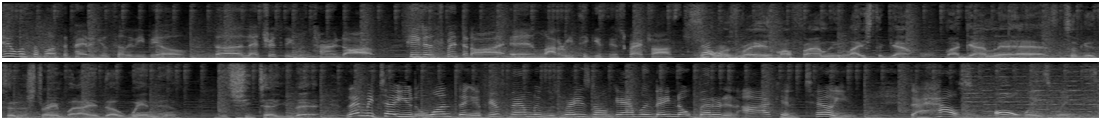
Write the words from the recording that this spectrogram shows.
He was supposed to pay the utility bill. The electricity was turned off. He just spent it all in lottery tickets and scratch offs. I was raised, my family likes to gamble. My gambling has took it to the extreme, but I ended up winning. Did she tell you that? Let me tell you the one thing if your family was raised on gambling, they know better than I can tell you. The house always wins.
